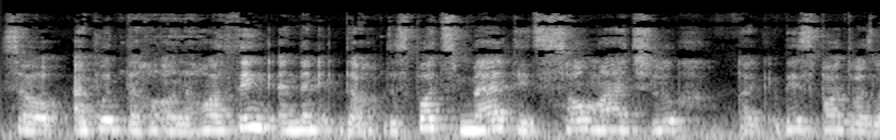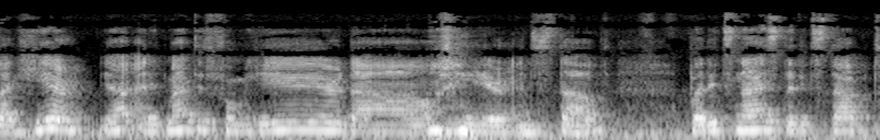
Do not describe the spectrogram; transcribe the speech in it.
So I put the on the whole thing and then the, the spots melted so much. Look, like this spot was like here, yeah, and it melted from here down here and stopped. But it's nice that it stopped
